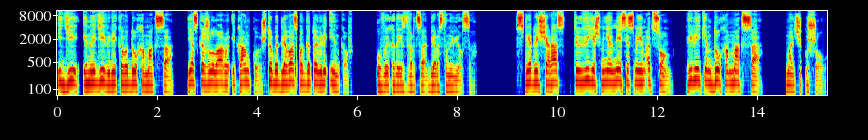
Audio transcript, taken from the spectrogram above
«Иди и найди великого духа Макса. Я скажу Лару и Канку, чтобы для вас подготовили инков». У выхода из дворца Бер остановился. В следующий раз ты увидишь меня вместе с моим отцом, великим духом Макса». Мальчик ушел.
